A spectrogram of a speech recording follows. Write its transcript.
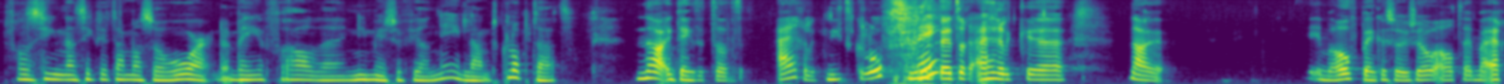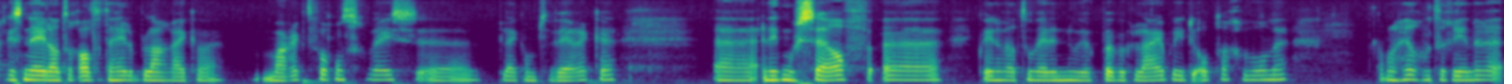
Francine, als ik dit allemaal zo hoor, dan ben je vooral uh, niet meer zoveel in Nederland. Klopt dat? Nou, ik denk dat dat eigenlijk niet klopt. Nee? ik ben toch eigenlijk, uh, nou, in mijn hoofd ben ik er sowieso altijd, maar eigenlijk is Nederland toch altijd een hele belangrijke markt voor ons geweest, uh, plek om te werken. Uh, en ik moest zelf, uh, ik weet nog wel, toen wij de New York Public Library de opdracht gewonnen, ik kan me nog heel goed herinneren,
